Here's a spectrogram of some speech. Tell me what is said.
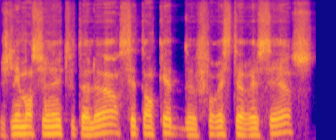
je l'ai mentionné tout à l'heure, cette enquête de Forrester Research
